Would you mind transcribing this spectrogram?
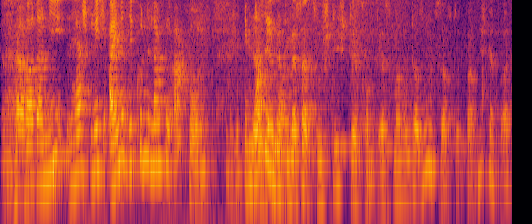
Es war da nie, herrschte nicht eine Sekunde lang ein Argwohn. Im Jeder, der mit dem Nachhinein. Messer zusticht, der kommt erstmal in Untersuchungshaft. Das war nicht der Fall.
